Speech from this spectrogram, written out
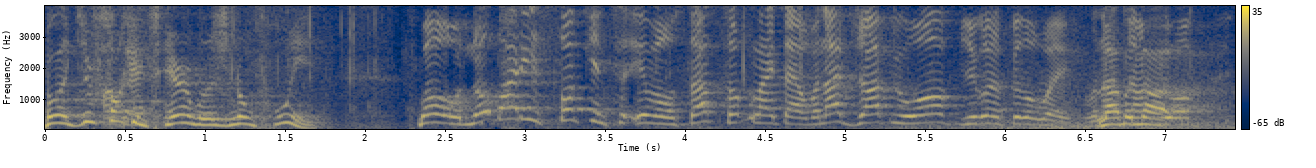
But like you're fucking Okay. terrible. There's no point. Bro, nobody's fucking. T- yo, stop talking like that. When I drop you off, you're gonna feel away. When Nah, I drop you off,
